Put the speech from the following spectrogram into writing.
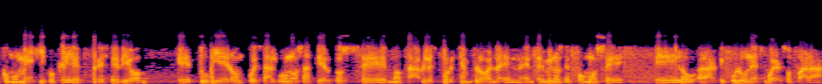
como México que le precedió, eh, tuvieron pues algunos aciertos eh, notables, por ejemplo, en, en, términos de cómo se articuló un esfuerzo para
